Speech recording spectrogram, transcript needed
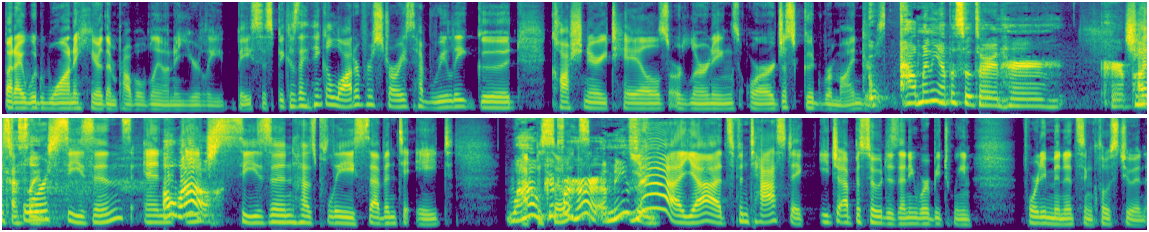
but I would want to hear them probably on a yearly basis because I think a lot of her stories have really good cautionary tales or learnings or are just good reminders. How many episodes are in her her She has four seasons, and Oh, wow. each season has probably seven to eight. wow, good for her. Amazing. Yeah, yeah, it's fantastic. Each episode is anywhere between 40 minutes and close to an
